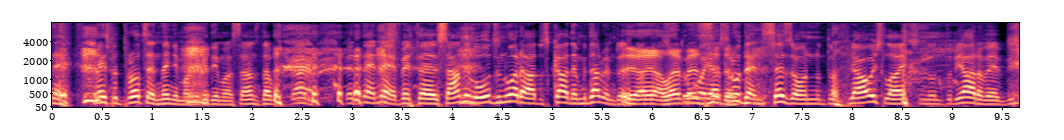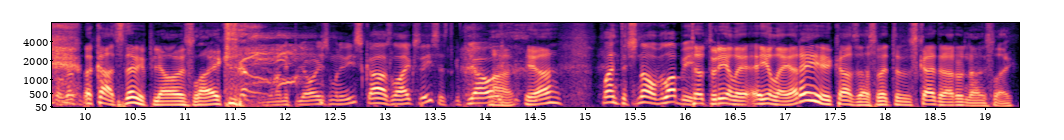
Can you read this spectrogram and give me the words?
Nē, mēs pat procentu neņemam, ja gadījumā Sāns dabūs darbu. Bet, nē, nē, bet uh, Sāni lūdzu norāda uz kādiem darbiem. Jā, jā, gatavs. lai mēs zinām. rudens sezona, un tur pļaujas laiks, un, un tur jāravē visu kas. Kāds tev ir pļaujas laiks? Man ir pļaujas, man ir viss kāzas laiks, viss. Es tikai pļauju. Jā, Man taču nav labi. tev tur ielēja ielē arī kāzās, vai tu skaidrā runā visu laiku?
